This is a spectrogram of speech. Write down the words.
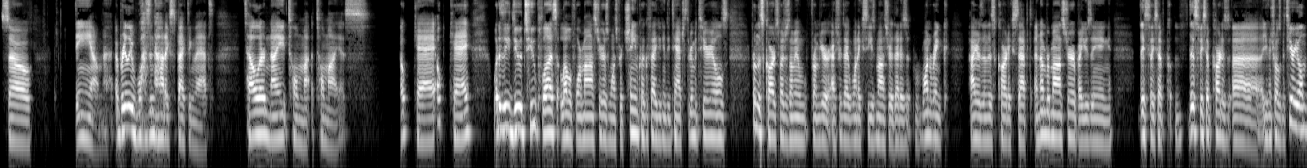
So, damn, I really was not expecting that. Tellarknight Tolma Tolmaeus. Okay, okay. What does he do? Two plus level four monsters, once per chain. Quick effect, you can detach three materials from this card, special summon from your extra deck. One exceeds monster that is one rank higher than this card except a number monster by using this face up. This face up card is uh you control material.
